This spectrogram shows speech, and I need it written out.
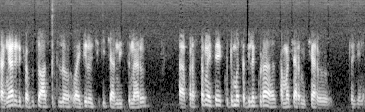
సంగారెడ్డి ప్రభుత్వ ఆసుపత్రిలో వైద్యులు చికిత్స అందిస్తున్నారు. ప్రస్తుతం అయితే కుటుంబ సభ్యులకు కూడా సమాచారం ఇచ్చారు ప్రజలు.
